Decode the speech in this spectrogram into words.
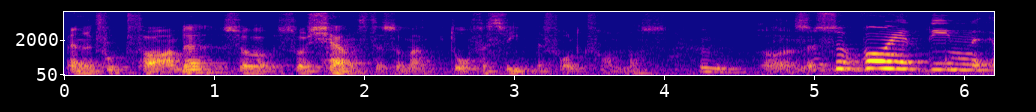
Men fortfarande så, så känns det som att då försvinner folk från oss. Mm. Så, så vad, är din,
